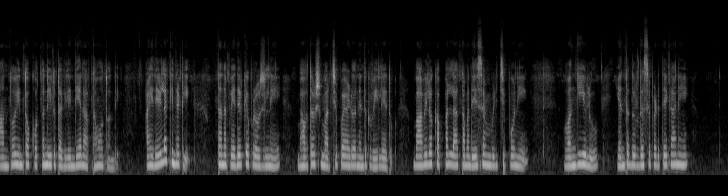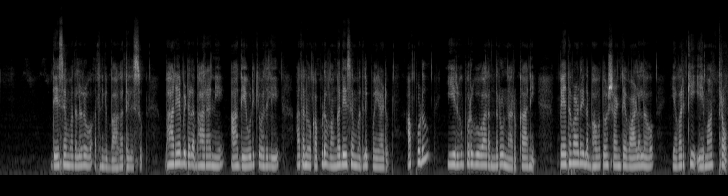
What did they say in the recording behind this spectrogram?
అంతో ఇంతో కొత్త నీరు తగిలింది అని అర్థమవుతుంది. ఐదేళ్ళ కిందటి తన పేదరికపు రోజుల్ని భవతోష్ మర్చిపోయాడు అనేందుకు వీల్లేదు. బావిలో కప్పల్లా తమ దేశం విడిచిపోని వంగీయులు ఎంత దుర్దశ పడితే కానీ దేశం వదలరో అతనికి బాగా తెలుసు. భార్య బిడ్డల భారాన్ని ఆ దేవుడికి వదిలి అతను ఒకప్పుడు వంగదేశం వదిలిపోయాడు. అప్పుడు ఈ ఇరుగు పొరుగు వారందరూ ఉన్నారు. కానీ పేదవాడైన భవతోష అంటే వాళ్ళలో ఎవరికీ ఏమాత్రం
